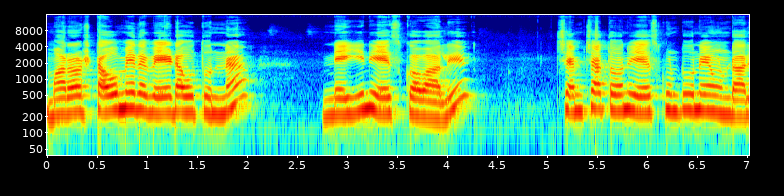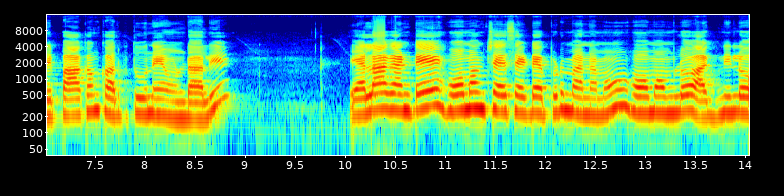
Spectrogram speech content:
మరో స్టవ్ మీద వేడవుతున్న నెయ్యిని వేసుకోవాలి. చెంచాతో వేసుకుంటూనే ఉండాలి. పాకం కలుపుతూనే ఉండాలి. ఎలాగంటే హోమం చేసేటప్పుడు మనము హోమంలో అగ్నిలో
